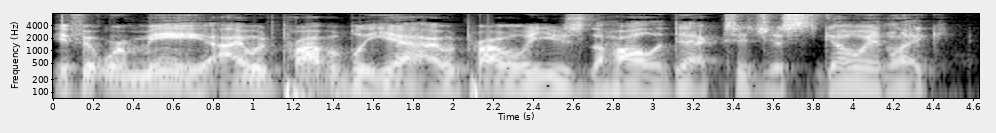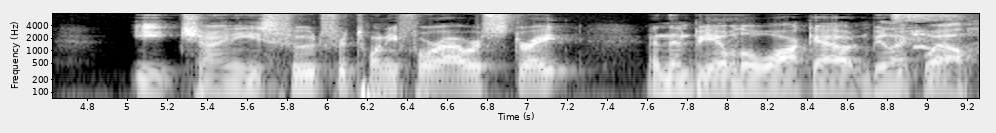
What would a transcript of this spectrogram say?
If it were me, I would probably yeah, I would probably use the holodeck to just go in like eat Chinese food for 24 hours straight and then be able to walk out and be like, "Well,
